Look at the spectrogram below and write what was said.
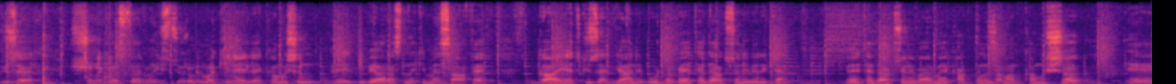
güzel. Şunu göstermek istiyorum. Makineyle kamışın e, dibi arasındaki mesafe gayet güzel. Yani burada VTD aksiyonu verirken VTD aksiyonu vermeye kalktığınız zaman kamışı e,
